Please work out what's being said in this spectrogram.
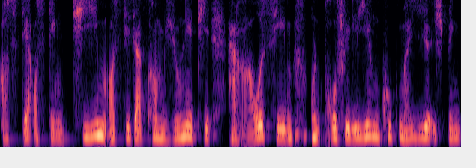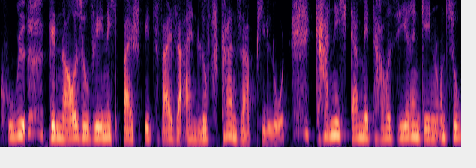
aus der, aus dem Team, aus dieser Community herausheben und profilieren. Guck mal hier, ich bin cool. Genauso wenig beispielsweise ein Lufthansa-Pilot kann nicht damit hausieren gehen und so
